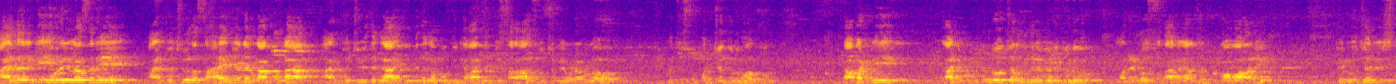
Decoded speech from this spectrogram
ఆయన దగ్గరికి ఎవరైనా సరే ఆయనకు వచ్చే విధంగా సహాయం చేయడం కాకుండా ఆయనకు వచ్చే విధంగా ఈ విధంగా ముందుకెళ్ళాలని చెప్పి సలహాలు సూచనలు ఇవ్వడంలో మంచి సుపరిచితులు మాకు. కాబట్టి ఇలాంటి పుట్టినరోజు జన్మదిన వేడుకలు మరెన్నో సుధారణగా జరుపుకోవాలని తెలుగు జర్నలిస్ట్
